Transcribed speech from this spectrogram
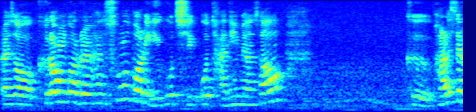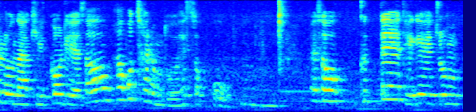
음. 그래서 그런 거를 한 20벌이 이고 지고 다니면서 그 바르셀로나 길거리에서 화보 촬영도 했었고 음. 그래서 그때 되게 좀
